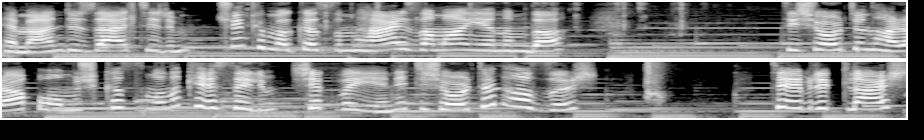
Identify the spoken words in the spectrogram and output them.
Hemen düzeltirim. Çünkü makasım her zaman yanımda. Tişörtün harap olmuş kısmını keselim. Şık ve yeni tişörtün hazır. Tebrikler.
